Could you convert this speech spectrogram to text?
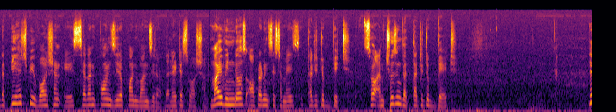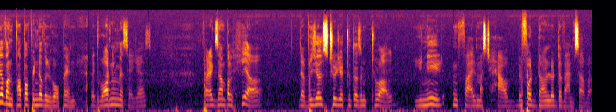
the PHP version is 7.0.10 the latest version. My Windows operating system is 32 bit. So I'm choosing the 32 bit. Here one pop-up window will open with warning messages. For example here the Visual Studio 2012 you need file must have before download the WAMP server.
